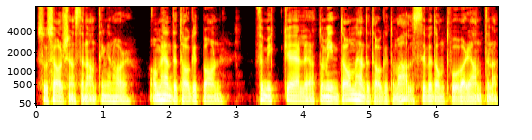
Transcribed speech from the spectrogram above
socialtjänsten antingen har omhändertagit barn för mycket eller att de inte har omhändertagit dem alls. Det är väl de två varianterna.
